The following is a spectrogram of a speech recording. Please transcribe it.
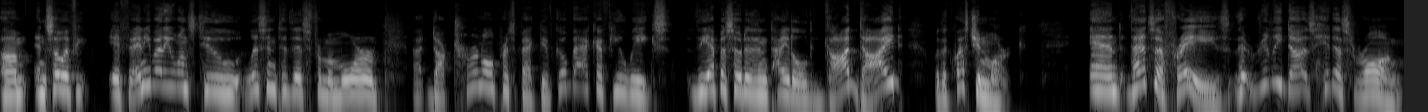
Um, and so if if anybody wants to listen to this from a more uh, doctrinal perspective, go back a few weeks. The episode is entitled "God Died" with a question mark, and that's a phrase that really does hit us wrong.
